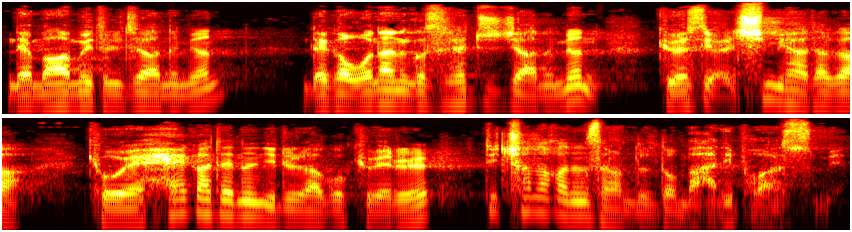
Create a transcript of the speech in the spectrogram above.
내 마음에 들지 않으면 내가 원하는 것을 해주지 않으면 교회에서 열심히 하다가 교회 해가 되는 일을 하고 교회를 뛰쳐나가는 사람들도 많이 보았습니다.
